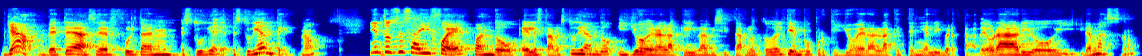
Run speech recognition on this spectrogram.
ya, vete a ser full-time estudiante, ¿no? Y entonces ahí fue cuando él estaba estudiando y yo era la que iba a visitarlo todo el tiempo porque yo era la que tenía libertad de horario y demás, ¿no?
